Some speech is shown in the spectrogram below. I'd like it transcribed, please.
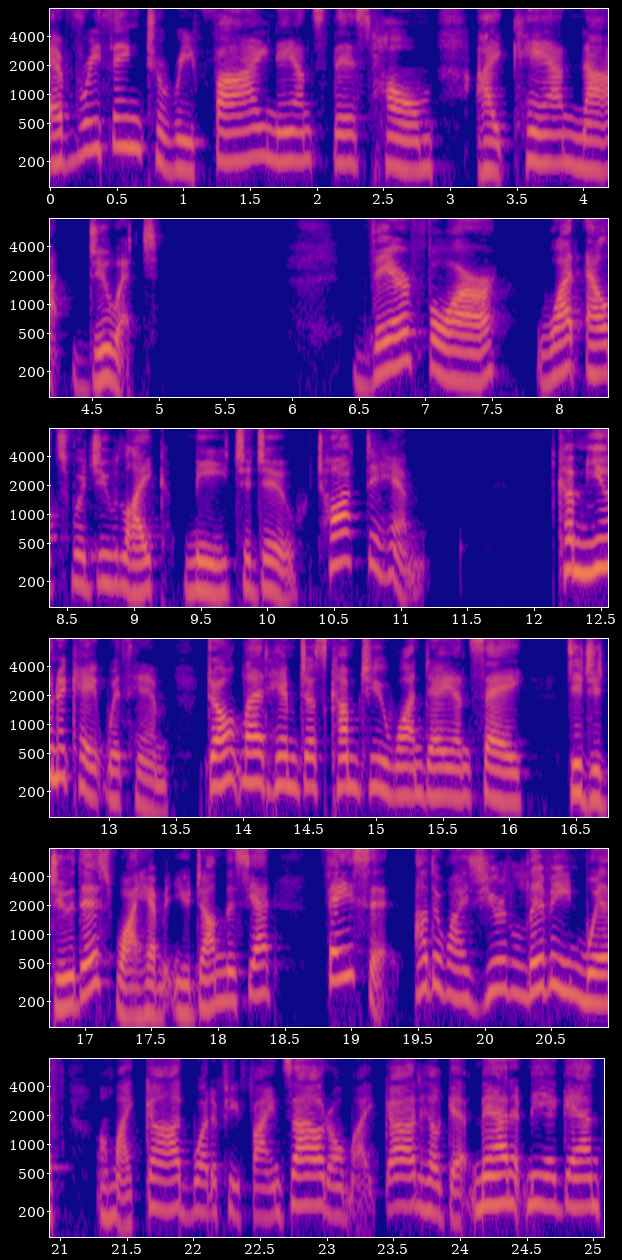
everything to refinance this home. I cannot do it. Therefore, what else would you like me to do? Talk to him. Communicate with him. Don't let him just come to you one day and say, Did you do this? Why haven't you done this yet? Face it. Otherwise, you're living with, Oh my God, what if he finds out? Oh my God, he'll get mad at me again.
